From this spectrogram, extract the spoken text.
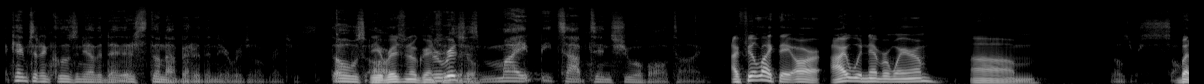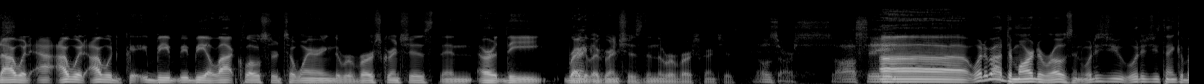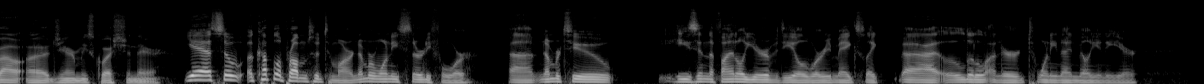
I came to the conclusion the other day they're still not better than the original Grinches. Those The are- original Grinches The are- originals might be top ten shoe of all time. I feel like they are. I would never wear them. Um, Those are saucy. but I would, I I would, I would be, be be a lot closer to wearing the reverse Grinches than, or the regular Regular. Grinches than the reverse Grinches. Those are saucy. Uh, what about DeMar DeRozan? What did you What did you think about uh, Jeremy's question there? Yeah, so a couple of problems with DeMar. Number one, he's 34. Um, number two, he's in the final year of a deal where he makes like uh, a little under 29 million a year.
